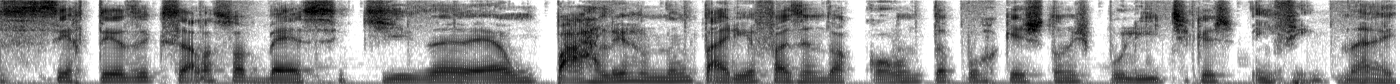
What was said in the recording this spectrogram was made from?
Certeza que se ela soubesse que né, é um Parler, não estaria fazendo a conta por questões políticas. Enfim, né?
